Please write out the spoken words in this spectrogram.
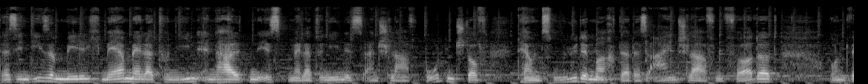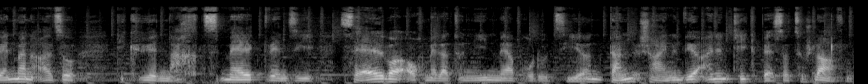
dass in dieser Milch mehr Melatonin enthalten ist. Melatonin ist ein Schlafbotenstoff, der uns müde macht, der das Einschlafen fördert. Und wenn man also die Kühe nachts melkt, wenn sie selber auch Melatonin mehr produzieren, dann scheinen wir einen Tick besser zu schlafen.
